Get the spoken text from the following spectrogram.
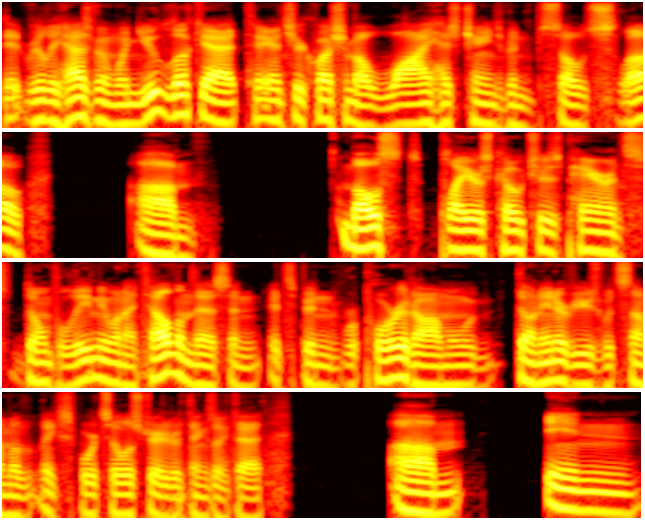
it really has been. When you look at to answer your question about why has change been so slow, um, most players, coaches, parents don't believe me when I tell them this, and it's been reported on when we've done interviews with some of like Sports Illustrated or things like that. Um, in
